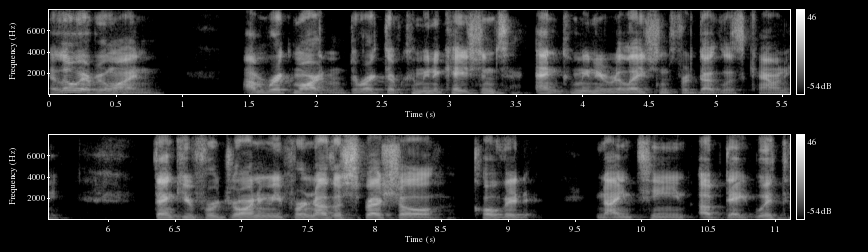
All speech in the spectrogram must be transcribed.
Hello, everyone. I'm Rick Martin, Director of Communications and Community Relations for Douglas County. Thank you for joining me for another special COVID 19 update with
